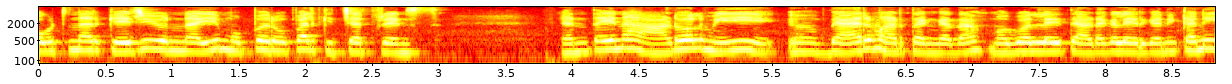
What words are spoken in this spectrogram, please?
ఒకటిన్నర కేజీ ఉన్నాయి. ముప్పై రూపాయలకి ఇచ్చారు ఫ్రెండ్స్. ఎంతైనా ఆడవాళ్ళమి బేరం ఆడతాం కదా. మగవాళ్ళు అయితే అడగలేరు కానీ కానీ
